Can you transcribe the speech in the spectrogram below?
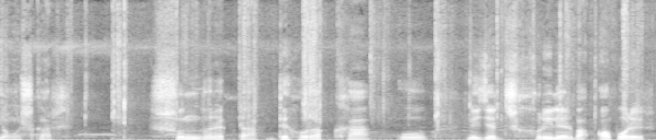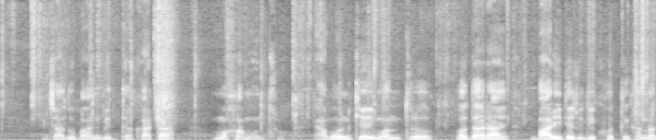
নমস্কার। সুন্দর একটা দেহরক্ষা ও নিজের শরীরের বা অপরের জাদুবান বিদ্যা কাটা মহামন্ত্র। এমনকি এই মন্ত্র দ্বারায় বাড়িতে যদি ক্ষতিখানার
